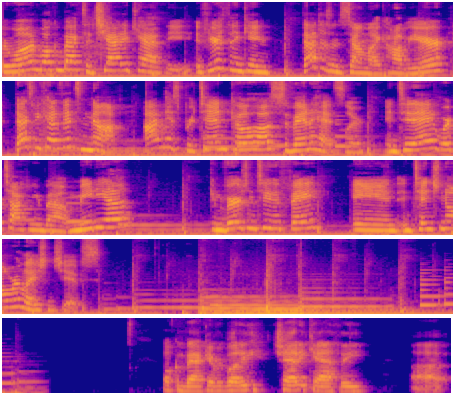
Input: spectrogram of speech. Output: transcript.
everyone. Welcome back to Chatty Cathy. If you're thinking, that doesn't sound like Javier, that's because it's not. I'm his pretend co host, Savanah Hetzler, and today we're talking about media, conversion to the faith, and intentional relationships. Welcome back, everybody. Chatty Cathy, uh,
